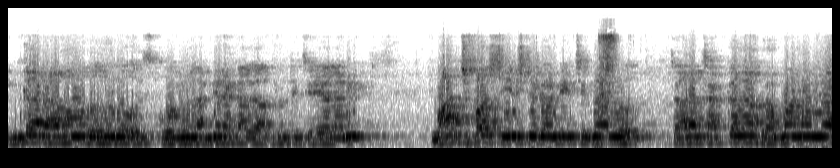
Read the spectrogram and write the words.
ఇంకా రాబో రోజుల్లో స్కూల్ అన్ని రకాలుగా అభివృద్ధి చేయాలని మార్చ్ పాస్ట్ చేసినటువంటి చిన్నారులు చాలా చక్కగా బ్రహ్మాండంగా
